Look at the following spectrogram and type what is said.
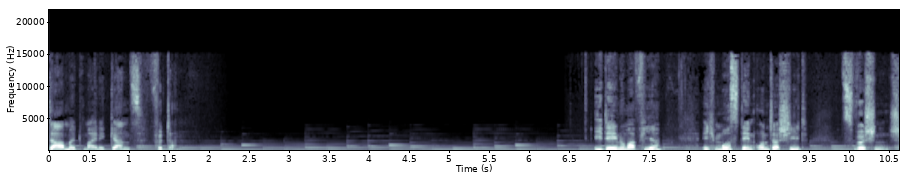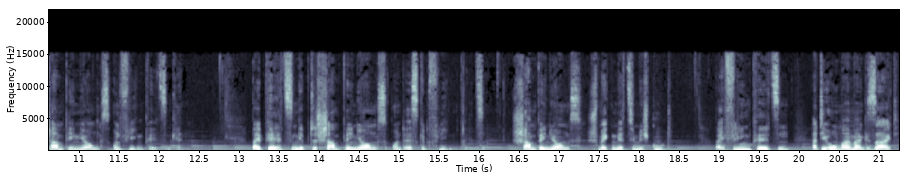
damit meine Gans füttern. Idee Nummer vier, ich muss den Unterschied zwischen Champignons und Fliegenpilzen kennen. Bei Pilzen gibt es Champignons und es gibt Fliegenpilze. Champignons schmecken mir ziemlich gut. Bei Fliegenpilzen hat die Oma immer gesagt,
